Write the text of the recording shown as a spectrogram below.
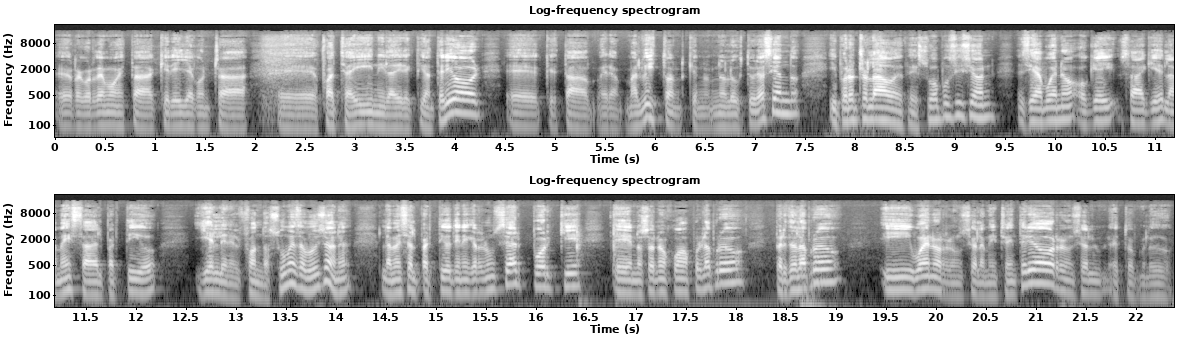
eh, recordemos, esta querella contra eh, Fachaín y la directiva anterior, eh, que estaba, era mal visto, que no, lo estuviera haciendo. Y por otro lado, desde su oposición, decía, bueno, ok, sabe que la mesa del partido y él en el fondo asume esa posición, ¿eh? la mesa del partido tiene que renunciar porque eh, nosotros no jugamos por la prueba, perdió la prueba y bueno, renunció a la ministra de Interior, renunció al, esto me lo digo,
